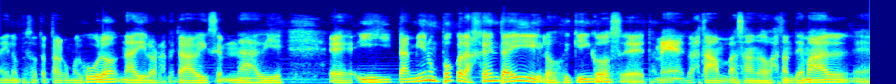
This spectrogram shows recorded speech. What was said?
ahí lo empezó a tratar como el culo. Nadie lo respetaba Vixen, nadie. Eh, y también un poco la gente ahí, los vikingos, eh, también la estaban pasando bastante mal. Eh,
